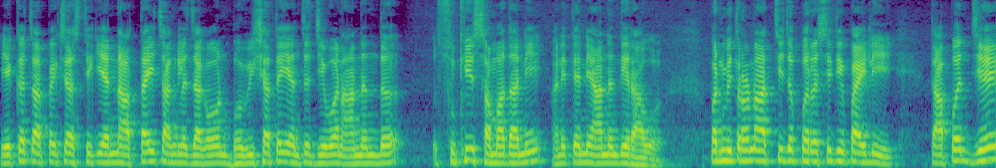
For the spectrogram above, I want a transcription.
एकच अपेक्षा असते की यांना आत्ताही चांगलं जगावं भविष्यातही यांचं जीवन आनंद सुखी समाधानी आणि त्यांनी आनंदी राहावं. पण मित्रांनो आजची जर परिस्थिती पाहिली तर आपण जे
